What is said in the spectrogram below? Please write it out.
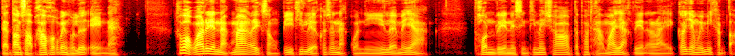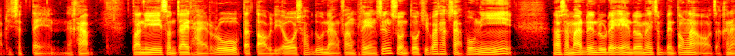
แต่ตอนสอบเข้าเขาก็เป็นคนเลือกเองนะเขาบอกว่าเรียนหนักมากเลยอีก 2 ปีที่เหลือก็จะหนักกว่านี้เลยไม่อยาก ทนเรียนในสิ่งที่ไม่ชอบ แต่พอถามว่าอยากเรียนอะไร ก็ยังไม่มีคำตอบที่ชัดเจนนะครับ ตอนนี้สนใจถ่ายรูปตัดต่อวิดีโอชอบดูหนังฟังเพลง ซึ่งส่วนตัวคิดว่าทักษะพวกนี้ เราสามารถเรียนรู้ได้เองโดยไม่จำเป็นต้องลาออกจากคณะ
